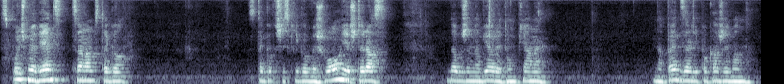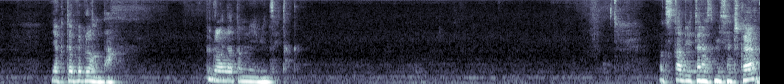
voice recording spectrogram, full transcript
Spójrzmy więc, co nam z tego, z tego wszystkiego wyszło. Jeszcze raz dobrze nabiorę tą pianę na pędzel i pokażę Wam, jak to wygląda. Wygląda to mniej więcej tak. Odstawię teraz miseczkę.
